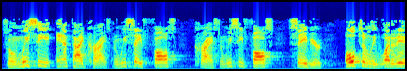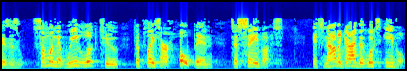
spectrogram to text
So when we see Antichrist, when we say false Christ, when we see false Savior, ultimately what it is is someone that we look to to place our hope in to save us. It's not a guy that looks evil.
